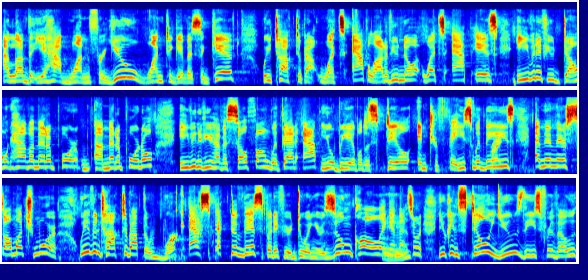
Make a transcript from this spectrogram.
I love that you have one for you, one to give as a gift. We talked about WhatsApp. A lot of you know what WhatsApp is. Even if you don't have a Metaport, uh, Meta Portal, even if you have a cell phone with that app, you'll be able to still interface with Right. these. And then there's so much more. We even talked about the work aspect of this, but if you're doing your Zoom calling and that sort of, you can still use these for those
